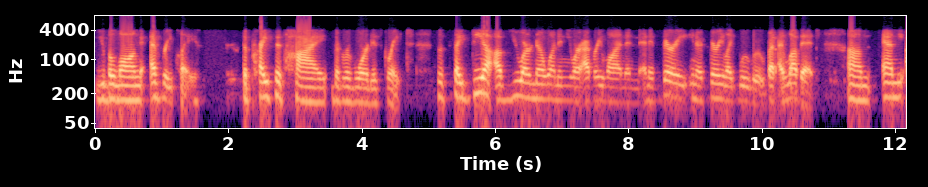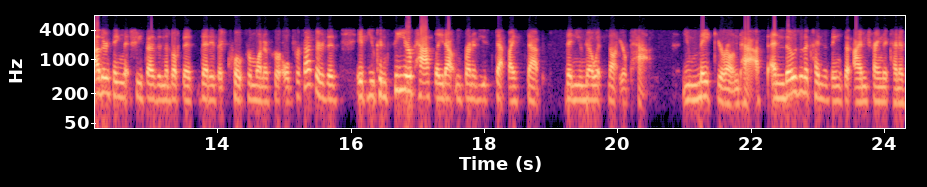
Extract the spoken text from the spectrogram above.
you belong every place. The price is high, the reward is great. So this idea of you are no one and you are everyone, and, and it's very, you know, it's very like woo woo, but I love it. Um, and the other thing that she says in the book that, that is a quote from one of her old professors is if you can see your path laid out in front of you step by step, then you know it's not your path you make your own path. And those are the kinds of things that I'm trying to kind of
